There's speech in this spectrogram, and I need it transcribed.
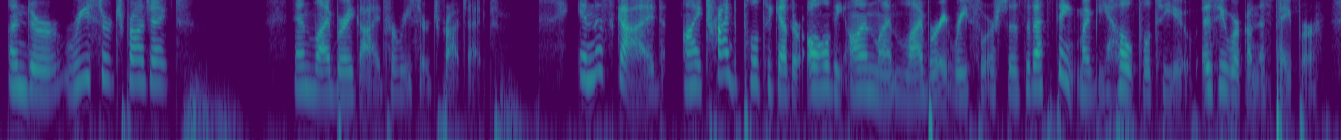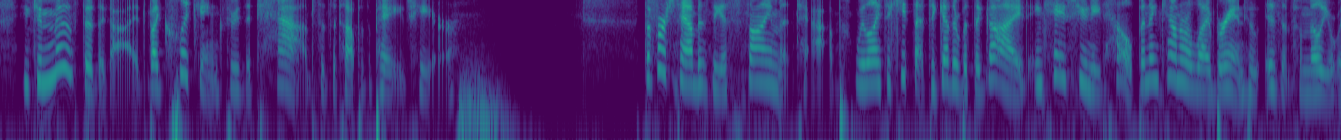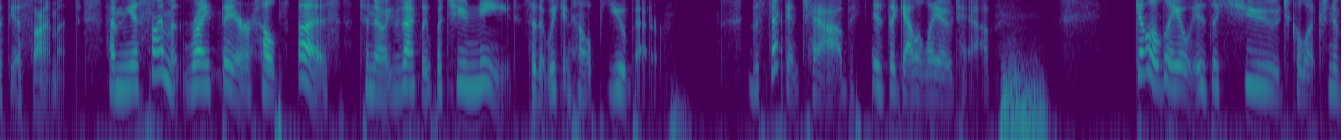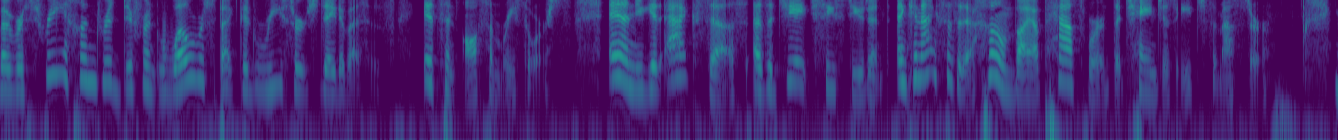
under Research Project and Library Guide for Research Project. In this guide, I tried to pull together all the online library resources that I think might be helpful to you as you work on this paper. You can move through the guide by clicking through the tabs at the top of the page here. The first tab is the Assignment tab. We like to keep that together with the guide in case you need help and encounter a librarian who isn't familiar with the assignment. Having the assignment right there helps us to know exactly what you need so that we can help you better. The second tab is the Galileo tab. Galileo is a huge collection of over 300 different well-respected research databases. It's an awesome resource. And you get access as a GHC student and can access it at home via a password that changes each semester.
